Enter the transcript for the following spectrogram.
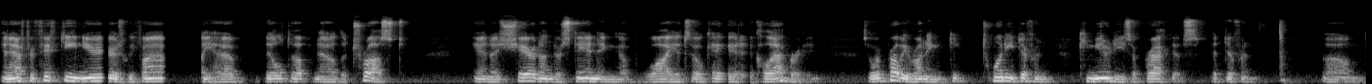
And after 15 years, we finally have built up now the trust and a shared understanding of why it's okay to collaborate. So we're probably running 20 different communities of practice at different um,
